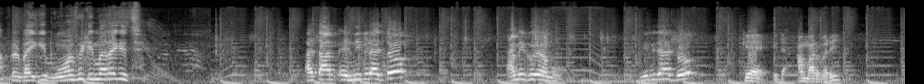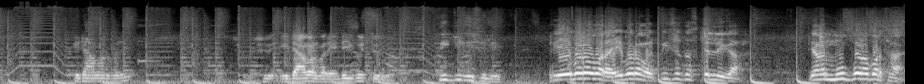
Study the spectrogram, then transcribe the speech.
আপনার ভাই কি বোমা ফিটি মারা গেছে? আচ্ছা নিবি তো। আমি কই আমু? নিবি তো কে? এটা আমার বাড়ি। এটা আমার বাড়ি। শু- এটা আমার বাড়ি এটাই করতে হইব। তুই কি কইছিলি? এই বরাবর এই বরাবর পিছে দশ কেল লিগা তুই আমার মুখ বরাবর থাক।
